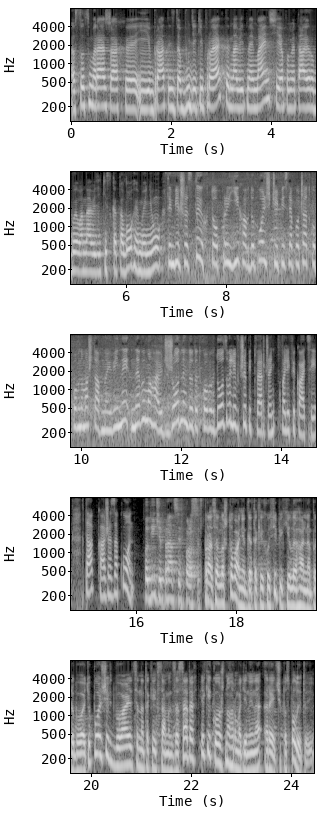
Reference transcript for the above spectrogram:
в соцмережах е, і братись за будь-які проекти, навіть найменші. Я пам'ятаю, робила навіть якісь каталоги, меню. Тим більше з тих, хто приїхав до Польщі після початку повномасштабної війни, не вимагають жодних додаткових дозволів чи підтверджень кваліфікації. Так каже закон. Pracy w Polsce Працевлаштування для таких осіб, які легально перебувають у Польщі, відбувається на таких самих засадах, як і кожного громадянина Речі Посполитої.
